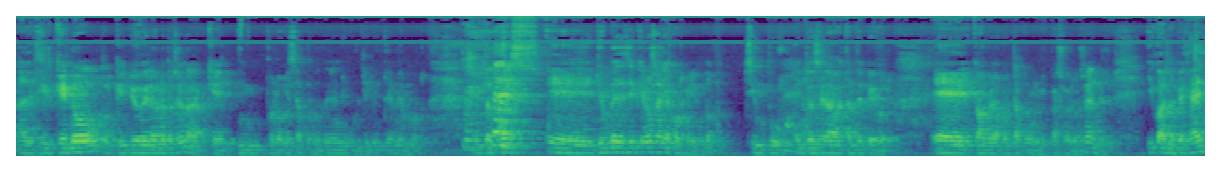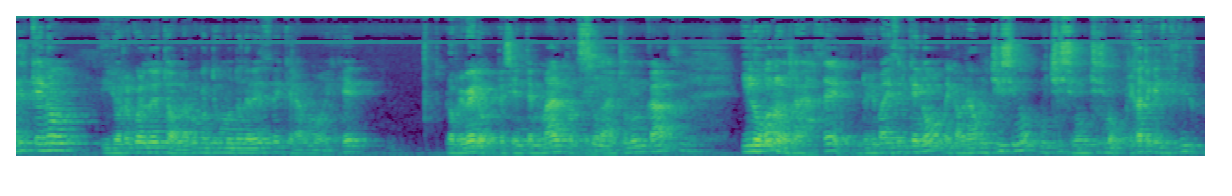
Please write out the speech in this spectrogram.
a decir que no, porque yo era una persona que, por lo que sea, pues no tenía ningún límite, mi amor. Entonces, eh, yo en vez de decir que no, salía corriendo, sin pum. Claro. Entonces era bastante peor. Eh, claro, me lo cuenta con el paso de los años. Y cuando empecé a decir que no, y yo recuerdo esto, hablarlo contigo un montón de veces, que era como, es que, lo primero, te sientes mal porque Sí. no lo has hecho nunca, sí. y luego no lo sabes hacer. Entonces yo para decir que no, me cabreaba muchísimo, muchísimo, muchísimo. Fíjate que es difícil,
